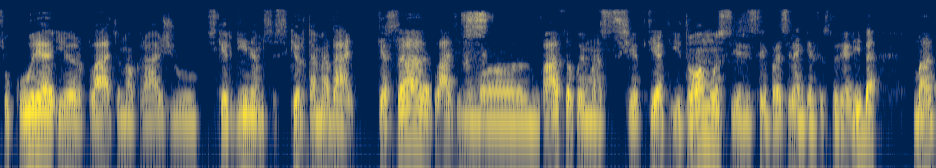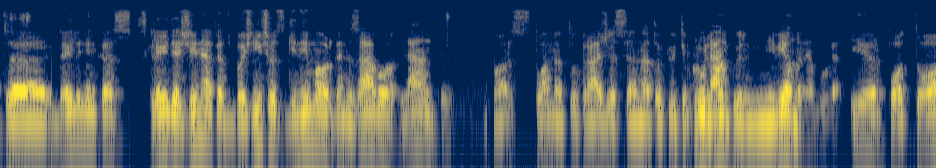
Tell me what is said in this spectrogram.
sukūrė ir platino kražių skerdynėms skirtą medalį. Tiesa, platinimo pasakojimas šiek tiek įdomus ir jisai prasilenkiantis su realybė. Mat, e, dailininkas skleidė žinę, kad bažnyčios gynimą organizavo Lenkai. Nors tuo metu kražiuose, na, tokių tikrų Lenkų ir nei vieno nebuvę. Ir po to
